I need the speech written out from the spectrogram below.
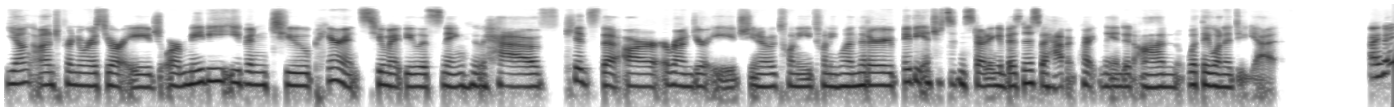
young entrepreneurs your age, or maybe even to parents who might be listening who have kids that are around your age, you know, 20, 21, that are maybe interested in starting a business, but haven't quite landed on what they want to do yet? I think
